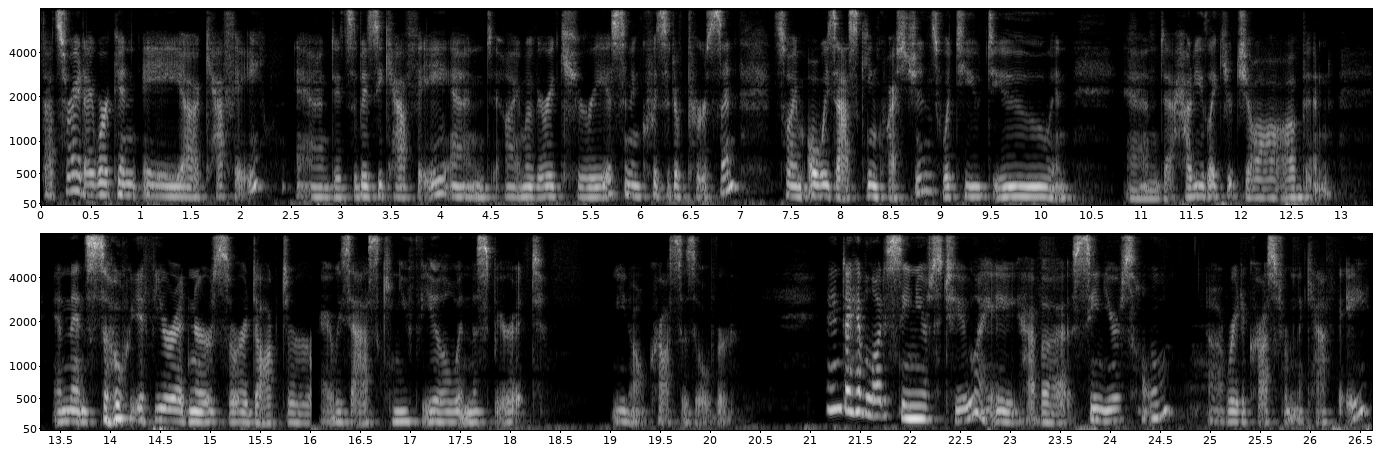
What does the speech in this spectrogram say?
That's right. I work in a uh, cafe, and it's a busy cafe, and I'm a very curious and inquisitive person. So I'm always asking questions. What do you do, and and uh, how do you like your job, and and then so if you're a nurse or a doctor, I always ask, can you feel when the spirit, you know, crosses over? And I have a lot of seniors too. I have a seniors home uh, right across from the cafe.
